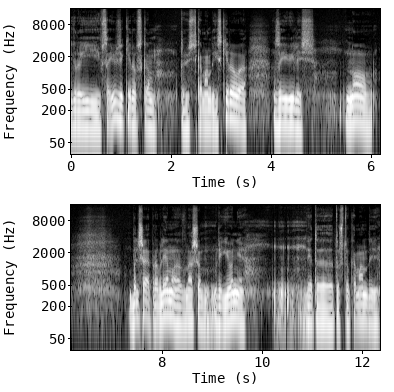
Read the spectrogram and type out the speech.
игры и в Союзе Кировском, то есть команды из Кирова заявились. Но большая проблема в нашем регионе это то, что команды,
